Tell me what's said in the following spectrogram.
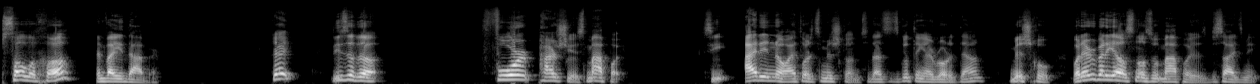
Psalacha, and Vayidaber. Okay, these are the four parshias, mapoy. See, I didn't know. I thought it's Mishkan, so that's it's a good thing I wrote it down. Mishchu. But everybody else knows what mapoy is besides me.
